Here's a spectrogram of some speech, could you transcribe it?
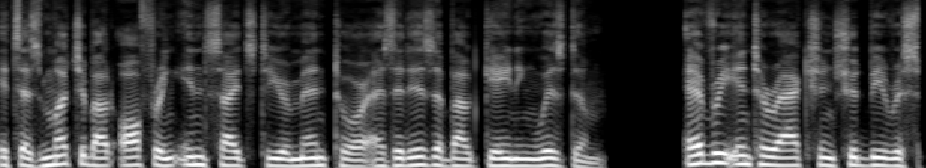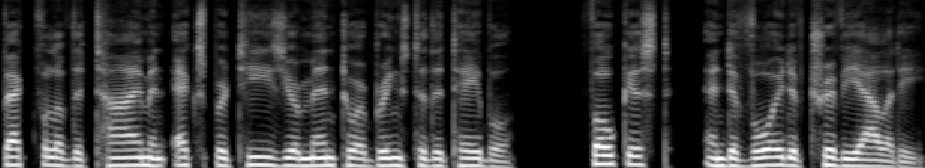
It's as much about offering insights to your mentor as it is about gaining wisdom. Every interaction should be respectful of the time and expertise your mentor brings to the table, focused and devoid of triviality.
